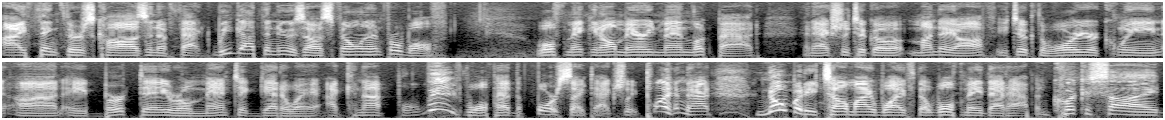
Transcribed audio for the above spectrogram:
I think there's cause and effect. We got the news. I was filling in for Wolf. Wolf making all married men look bad and actually took a Monday off. He took the Warrior Queen on a birthday romantic getaway. I cannot believe Wolf had the foresight to actually plan that. Nobody tell my wife that Wolf made that happen. Quick aside,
